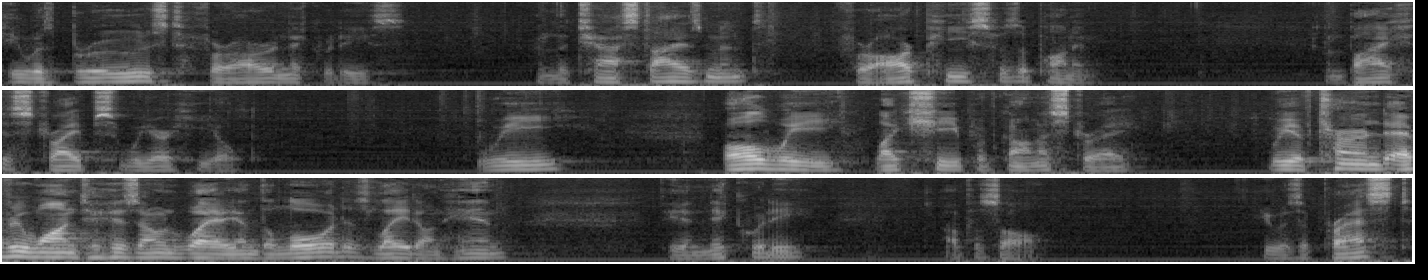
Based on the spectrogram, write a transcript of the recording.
He was bruised for our iniquities, and the chastisement for our peace was upon Him. And by His stripes we are healed. We all we, like sheep, have gone astray. We have turned every one to his own way, and the Lord has laid on him the iniquity of us all. He was oppressed,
